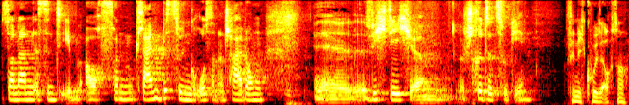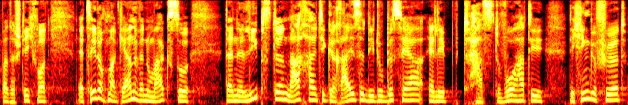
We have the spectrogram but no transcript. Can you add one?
sondern es sind eben auch von kleinen bis zu den großen Entscheidungen äh, wichtig, ähm, Schritte zu gehen. Finde ich cool, auch noch bei das Stichwort. Erzähl doch mal gerne, wenn du magst, so deine liebste nachhaltige Reise, die du bisher erlebt hast. Wo hat die dich hingeführt?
